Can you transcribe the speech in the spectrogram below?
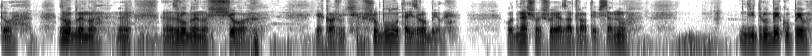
То зроблено, е, е, зроблено чого, як кажуть, що було, та й зробили. Одне, що, що я затратився, ну, дві труби купив.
